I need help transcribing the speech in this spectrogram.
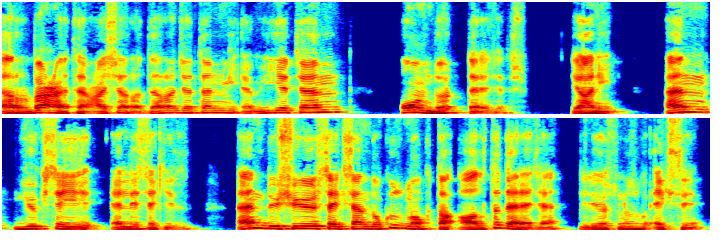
14 dereceten mi'eviyeten 14 derecedir. Yani en yükseği 58, en düşüğü 89.6 derece. Biliyorsunuz bu eksi.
